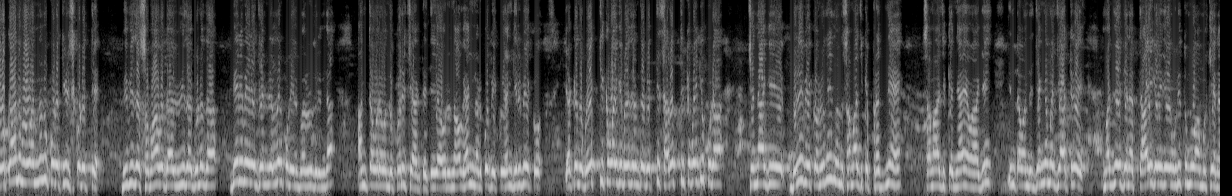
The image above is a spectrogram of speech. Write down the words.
ಲೋಕಾನುಭವವನ್ನು ಕೂಡ ತಿಳಿಸಿಕೊಡುತ್ತೆ. ವಿವಿಧ ಸ್ವಭಾವದ, ವಿವಿಧ ಗುಣದ ಬೇರೆ ಬೇರೆ ಜನರೆಲ್ಲರೂ ಕೂಡ ಇಲ್ಲಿ ಬರುವುದರಿಂದ ಅಂಥವರ ಒಂದು ಪರಿಚಯ ಆಗ್ತೈತಿ. ಅವರು ನಾವು ಹೆಂಗೆ ನಡ್ಕೋಬೇಕು, ಹೆಂಗೆ ಇರಬೇಕು, ಯಾಕಂದ್ರೆ ವೈಯಕ್ತಿಕವಾಗಿ ಬೆಳೆದಿರೋಂಥ ವ್ಯಕ್ತಿ ಸಾರ್ವತ್ರಿಕವಾಗಿಯೂ ಕೂಡ ಚೆನ್ನಾಗಿ ಬೆಳಿಬೇಕು ಅನ್ನೋದು ಇದೊಂದು ಸಮಾಜಕ್ಕೆ ಪ್ರಜ್ಞೆ. ಸಮಾಜಕ್ಕೆ ನ್ಯಾಯವಾಗಿ ಇಂಥ ಒಂದು ಜಂಗಮ ಜಾತ್ರೆ ಮೊದಲೇ ದಿನ ತಾಯಿಗಳಿಗೆ ಉಡಿ ತುಂಬುವ ಮುಖೇನ.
